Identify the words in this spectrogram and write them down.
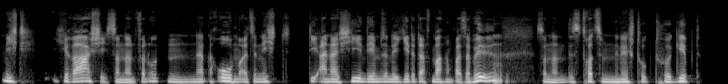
nicht hierarchisch, sondern von unten nach oben. Also nicht die Anarchie in dem Sinne, jeder darf machen, was er will, mhm. sondern es trotzdem eine Struktur gibt.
